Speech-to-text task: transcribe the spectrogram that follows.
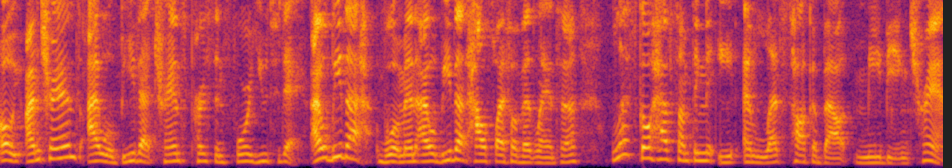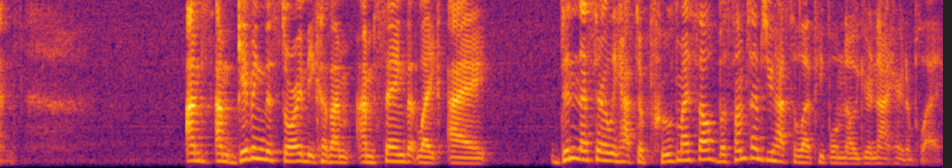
Oh, I'm trans. I will be that trans person for you today. I will be that woman. I will be that housewife of Atlanta. Let's go have something to eat and let's talk about me being trans. I'm I'm giving this story because I'm I'm saying that like I didn't necessarily have to prove myself, but sometimes you have to let people know you're not here to play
